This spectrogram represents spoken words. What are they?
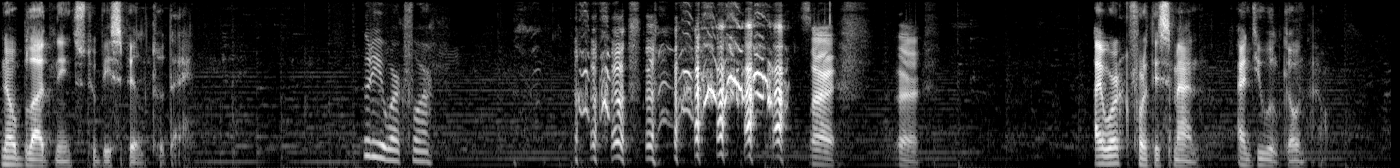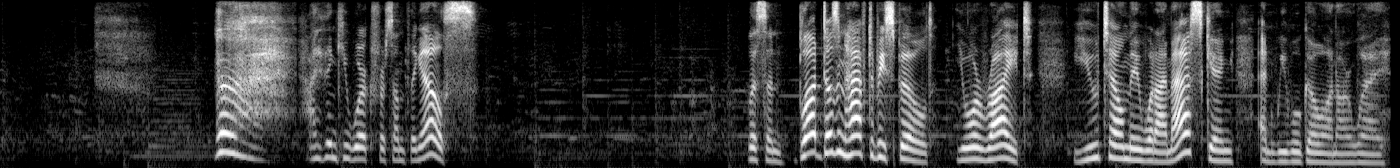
No blood needs to be spilled today. Who do you work for? Sorry. Uh, I work for this man, and you will go now. I think you work for something else. Listen, blood doesn't have to be spilled. You're right. You tell me what I'm asking, and we will go on our way.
